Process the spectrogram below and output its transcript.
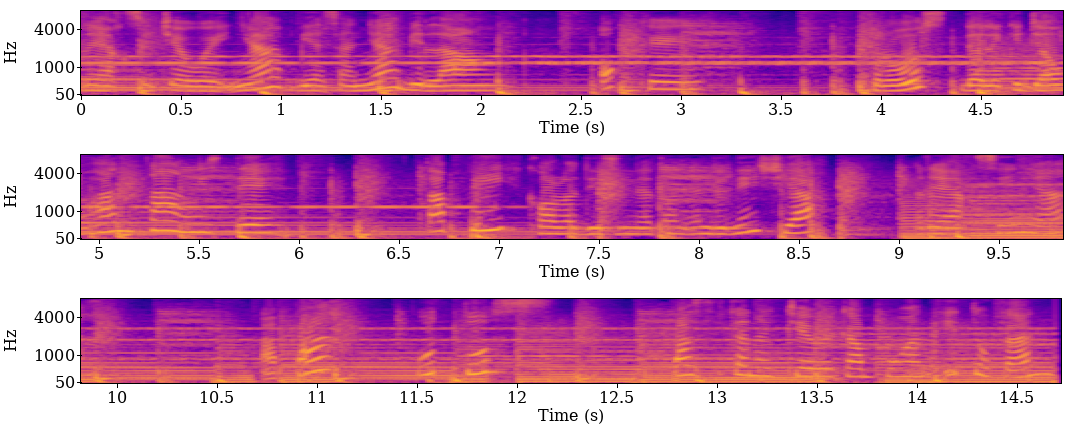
reaksi ceweknya biasanya bilang, "Oke." Okay. Terus dari kejauhan tangis deh. Tapi kalau di sinetron Indonesia, Reaksinya, apa? Putus? Pasti karena cewek kampungan itu kan?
